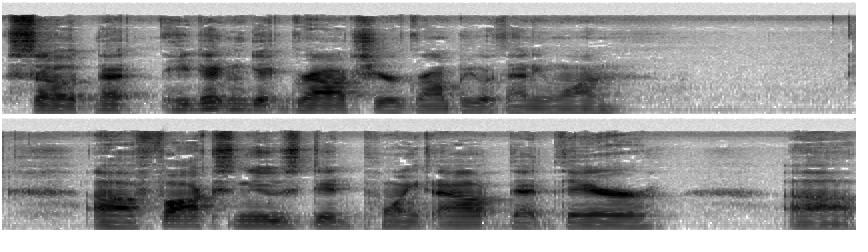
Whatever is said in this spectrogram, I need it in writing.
So that he didn't get grouchy or grumpy with anyone. Uh, Fox News did point out that their uh,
